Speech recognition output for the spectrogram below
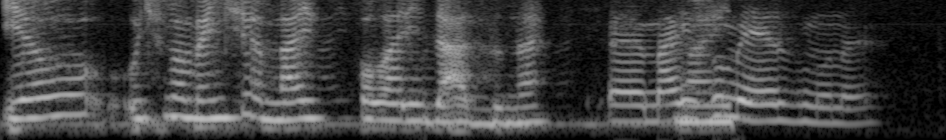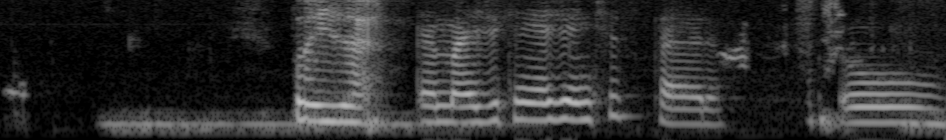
E eu, ultimamente é mais polarizado, né? É mais Mas... do mesmo, né? Pois é. É mais de quem a gente espera. O,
